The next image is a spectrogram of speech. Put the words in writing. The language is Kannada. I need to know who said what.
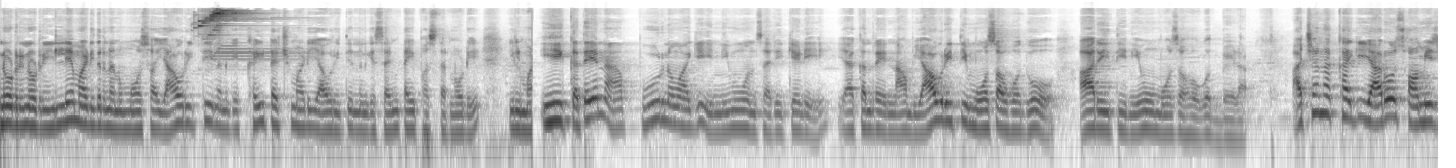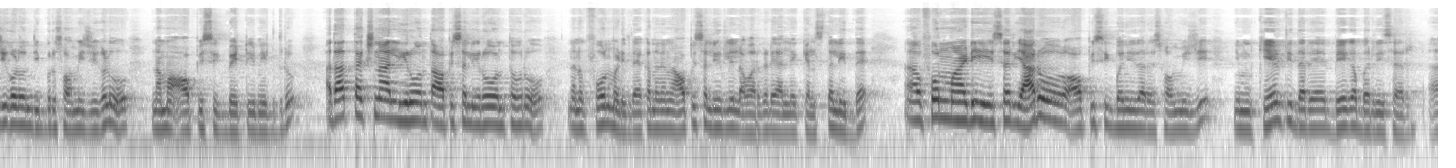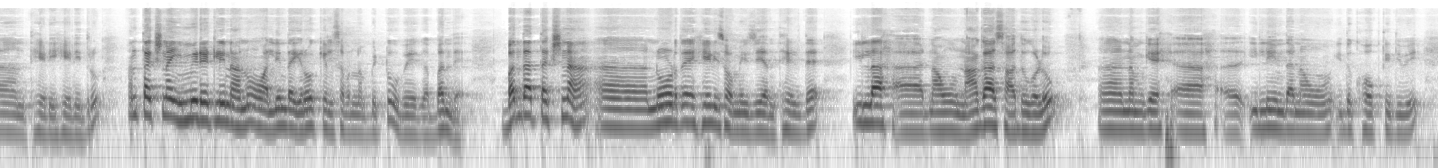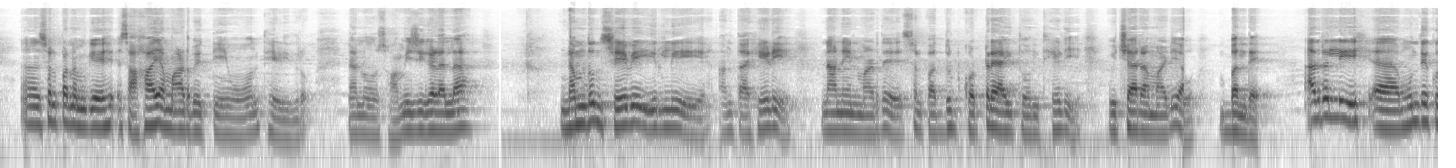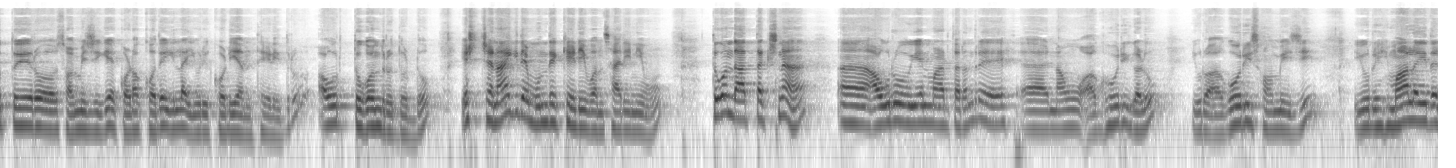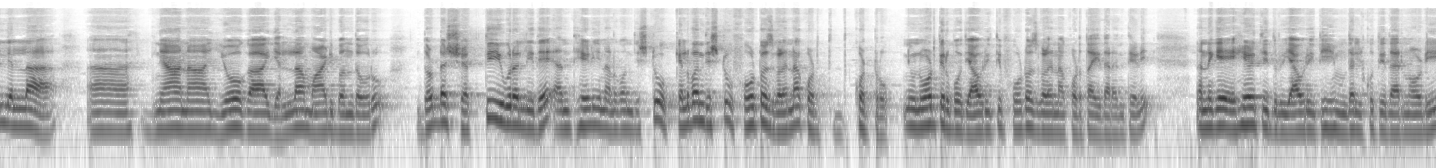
Speaker 1: ನೋಡ್ರಿ ನೋಡ್ರಿ, ಇಲ್ಲೇ ಮಾಡಿದ್ರೆ ನಾನು ಮೋಸ. ಯಾವ ರೀತಿ ನನಗೆ ಕೈ ಟಚ್ ಮಾಡಿ, ಯಾವ ರೀತಿ ನನಗೆ ಸೆನ್ ಟೈಪ್ ಹಚ್ತಾರೆ ನೋಡಿ, ಇಲ್ಲಿ ಈ ಕಥೆಯನ್ನು ಪೂರ್ಣವಾಗಿ ನೀವು ಒಂದ್ಸರಿ ಕೇಳಿ. ಯಾಕಂದರೆ ನಾವು ಯಾವ ರೀತಿ ಮೋಸ ಹೋದ್ವೋ, ಆ ರೀತಿ ನೀವು ಮೋಸ ಹೋಗೋದು ಬೇಡ. ಅಚಾನಕ್ಕಾಗಿ ಯಾರೋ ಸ್ವಾಮೀಜಿಗಳು ಒಂದಿಬ್ಬರು ಸ್ವಾಮೀಜಿಗಳು ನಮ್ಮ ಆಫೀಸಿಗೆ ಭೇಟಿ ನೀಡಿದ್ರು. ಅದಾದ ತಕ್ಷಣ ಅಲ್ಲಿರುವಂಥ ಆಫೀಸಲ್ಲಿ ಇರುವಂಥವರು ನನಗೆ ಫೋನ್ ಮಾಡಿದ್ರು. ಯಾಕಂದರೆ ನಾನು ಆಫೀಸಲ್ಲಿ ಇರಲಿಲ್ಲ, ಹೊರಗಡೆ ಅಲ್ಲೇ ಕೆಲಸದಲ್ಲಿದ್ದೆ. ಫೋನ್ ಮಾಡಿ, ಸರ್, ಯಾರು ಆಫೀಸಿಗೆ ಬಂದಿದ್ದಾರೆ ಸ್ವಾಮೀಜಿ ನಿಮ್ಮ ಕೇಳ್ತಿದ್ದಾರೆ, ಬೇಗ ಬರ್ರಿ ಸರ್ ಅಂತ ಹೇಳಿ ಹೇಳಿದರು. ಅಂದ ತಕ್ಷಣ ಇಮ್ಮಿಡಿಯೇಟ್ಲಿ ನಾನು ಅಲ್ಲಿಂದ ಇರೋ ಕೆಲಸವನ್ನು ಬಿಟ್ಟು ಬೇಗ ಬಂದೆ. ಬಂದಾದ ತಕ್ಷಣ ನೋಡಿದೆ ಹೇಳಿ ಸ್ವಾಮೀಜಿ ಅಂತ ಹೇಳಿದೆ, ಇಲ್ಲ ನಾವು ನಾಗಾ ಸಾಧುಗಳು ನಮಗೆ ಇಲ್ಲಿಂದ ನಾವು ಇದಕ್ಕೆ ಹೋಗ್ತಿದ್ದೀವಿ ಸ್ವಲ್ಪ ನಮಗೆ ಸಹಾಯ ಮಾಡಬೇಕು ನೀವು ಅಂತ ಹೇಳಿದರು. ನಾನು ಸ್ವಾಮೀಜಿಗಳೆಲ್ಲ ನಮ್ಮದೊಂದು ಸೇವೆ ಇರಲಿ ಅಂತ ಹೇಳಿ ನಾನೇನು ಮಾಡಿದೆ, ಸ್ವಲ್ಪ ದುಡ್ಡು ಕೊಟ್ಟರೆ ಆಯಿತು ಅಂತ ಹೇಳಿ ವಿಚಾರ ಮಾಡಿ ಬಂದೆ. ಅದರಲ್ಲಿ ಮುಂದೆ ಕೂತಿರೋ ಸ್ವಾಮೀಜಿಗೆ ಕೊಡೋಕ್ಕೋದೆ ಇಲ್ಲ, ಇವ್ರಿಗೆ ಕೊಡಿ ಅಂತ ಹೇಳಿದರು. ಅವ್ರು ತೊಗೊಂಡ್ರು ದುಡ್ಡು. ಎಷ್ಟು ಚೆನ್ನಾಗಿದೆ ಮುಂದೆ ಕೇಳಿ ಒಂದು ಸಾರಿ ನೀವು ತೊಗೊಂಡಾದ ತಕ್ಷಣ ಅವರು ಏನು ಮಾಡ್ತಾರಂದರೆ ನಾವು ಅಘೋರಿಗಳು, ಇವರು ಅಘೋರಿ ಸ್ವಾಮೀಜಿ, ಇವರು ಹಿಮಾಲಯದಲ್ಲೆಲ್ಲ ಜ್ಞಾನ, ಯೋಗ ಎಲ್ಲ ಮಾಡಿ ಬಂದವರು. ದೊಡ್ಡ ಶಕ್ತಿ ಇವರಲ್ಲಿದೆ ಅಂಥೇಳಿ ನನಗೊಂದಿಷ್ಟು, ಕೆಲವೊಂದಿಷ್ಟು ಫೋಟೋಸ್ಗಳನ್ನು ಕೊಡ್ತ ಕೊಟ್ಟರು ನೀವು ನೋಡ್ತಿರ್ಬೋದು ಯಾವ ರೀತಿ ಫೋಟೋಸ್ಗಳನ್ನು ಕೊಡ್ತಾ ಇದ್ದಾರೆ ಅಂಥೇಳಿ ನನಗೆ ಹೇಳ್ತಿದ್ರು ಯಾವ ರೀತಿ ಹಿಮದಲ್ಲಿ ಕೂತಿದ್ದಾರೆ ನೋಡಿ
